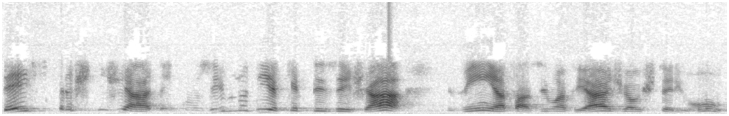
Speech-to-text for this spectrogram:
desprestigiada. Inclusive, no dia que ele desejar vir a fazer uma viagem ao exterior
